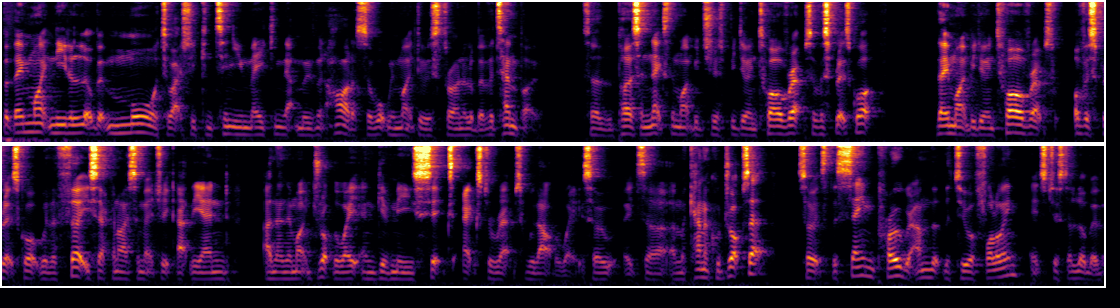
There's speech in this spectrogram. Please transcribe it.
but they might need a little bit more to actually continue making that movement harder. So what we might do is throw in a little bit of a tempo. So the person next to them might be just be doing 12 reps of a split squat they might be doing 12 reps of a split squat with a 30 second isometric at the end and then they might drop the weight and give me six extra reps without the weight. So it's a, a, mechanical drop set. So it's the same program that the two are following. It's just a little bit of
